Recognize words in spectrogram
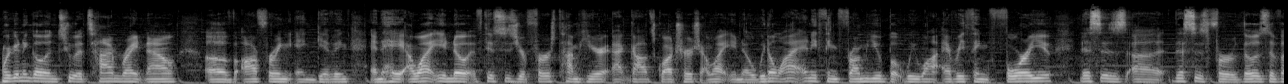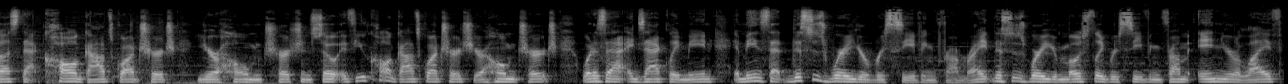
we're going to go into a time right now of offering and giving. And hey, I want you to know if this is your first time here at God Squad Church, I want you to know we don't want anything from you, but we want everything for you. This is uh, this is for those of us that call God Squad Church your home church. And so if you call God Squad Church your home church, what does that exactly mean? It means that this is where you're receiving from, right? This is where you're mostly receiving from in your life.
